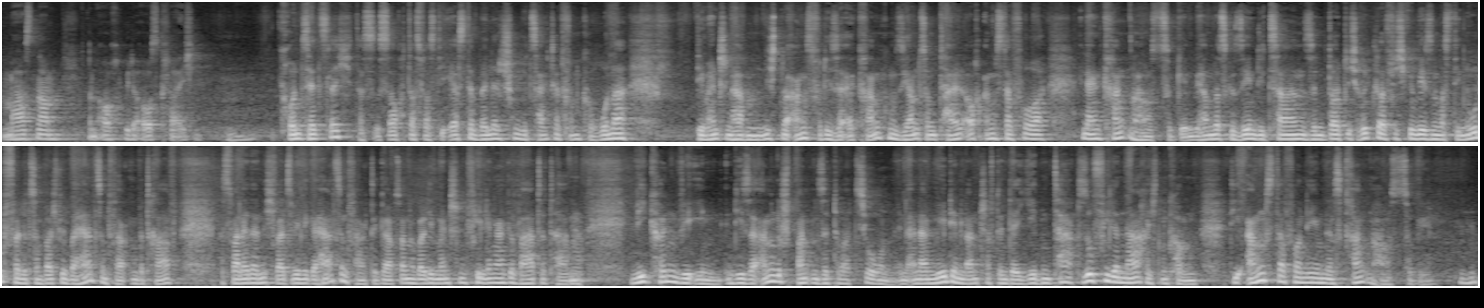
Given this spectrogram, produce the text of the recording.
Maßnahmen dann auch wieder ausgleichen. Grundsätzlich, das ist auch das, was die erste Welle schon gezeigt hat von Corona, die Menschen haben nicht nur Angst vor dieser Erkrankung, sie haben zum Teil auch Angst davor, in ein Krankenhaus zu gehen. Wir haben das gesehen, die Zahlen sind deutlich rückläufig gewesen, was die Notfälle zum Beispiel bei Herzinfarkten betraf. Das war leider nicht, weil es weniger Herzinfarkte gab, sondern weil die Menschen viel länger gewartet haben. Wie können wir ihnen in dieser angespannten Situation, in einer Medienlandschaft, in der jeden Tag so viele Nachrichten kommen, die Angst davor nehmen, ins Krankenhaus zu gehen? Mhm.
